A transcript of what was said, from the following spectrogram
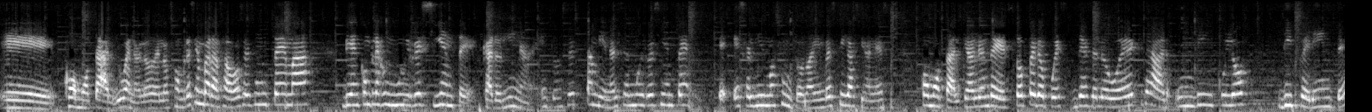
eh, como tal. Y bueno, lo de los hombres embarazados es un tema bien complejo y muy reciente, Carolina. Entonces también al ser muy reciente e, es el mismo asunto, no hay investigaciones como tal que hablen de esto, pero pues desde luego de crear un vínculo diferente,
